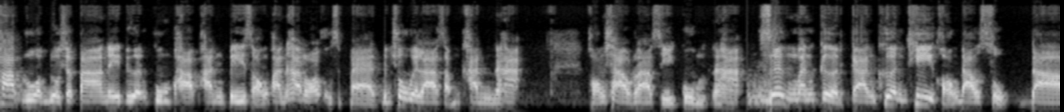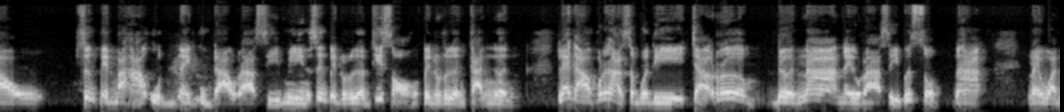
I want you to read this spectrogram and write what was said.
ภาพรวมดวงชะตาในเดือนกุมภาพันธ์ปี 2568 เป็นช่วงเวลาสำคัญนะฮะของชาวราศีกุมนะฮะซึ่งมันเกิดการเคลื่อนที่ของดาวศุกร์ดาว ซึ่งเป็นมหาอุดในกลุ่มดาวราศีมีน ซึ่งเป็นเรือนที่ 2 เป็นเรือนการเงิน และดาวพฤหัสบดีจะเริ่มเดินหน้าในราศีพฤษภนะฮะในวัน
